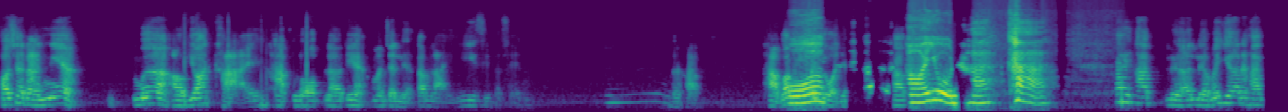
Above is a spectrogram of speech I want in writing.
เพราะฉะนั้นเนี่ยเมื่อเอายอดขายหักลบแล้วเนี่ย มันจะเหลือกำไรยี่สิบเปอร์เซ็นตนะครับ ถามว่าโอ้มีประโยชน์ยังไงครับน้อยอยู่นะคะ ค่ะใช่ครับ เหลือเหลือไม่เยอะนะครับ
